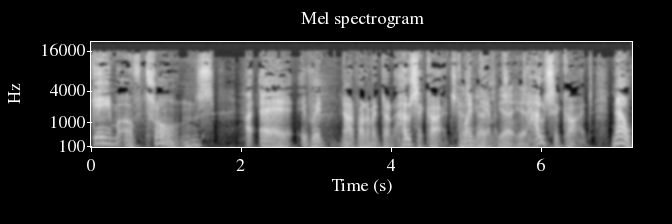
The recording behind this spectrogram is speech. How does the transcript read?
Game of Thrones, uh, uh, with not what am I doing? House of Cards. House of Cards, yeah, yeah. House of Cards. Now,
